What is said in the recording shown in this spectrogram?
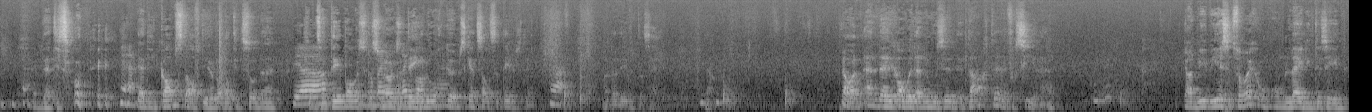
dat is zo. Ja. Ja, die kampstaf, die hebben altijd zo'n uh, zo'n Ja. satébakken. dat Dus is dan erbij s'morgens om erbij 9 uur bakken, ja. kun je misschien zelfs saté bestellen. ja. Maar dat even terzijde. Ja. Nou, en, en dan gaan we dan nu eens de taart eh, versieren. Hè? Ja, wie, wie is het voor u om, om leiding te zijn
